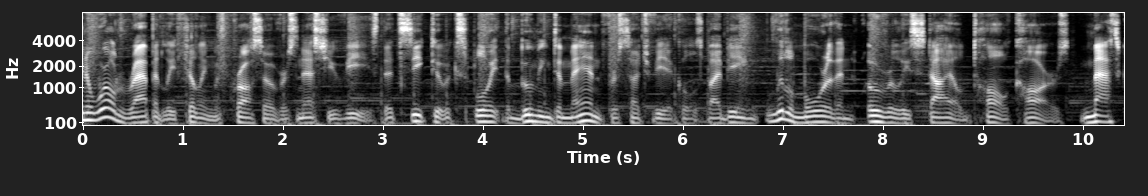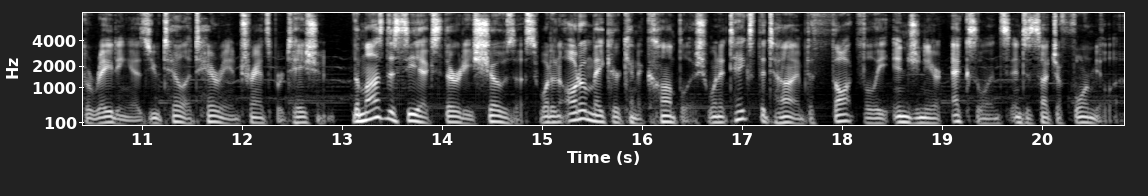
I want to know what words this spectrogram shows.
In a world rapidly filling with crossovers and SUVs that seek to exploit the booming demand for such vehicles by being little more than overly styled tall cars, masquerading as utilitarian transportation, the Mazda CX30 shows us what an automaker can accomplish when it takes the time to thoughtfully engineer excellence into such a formula,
